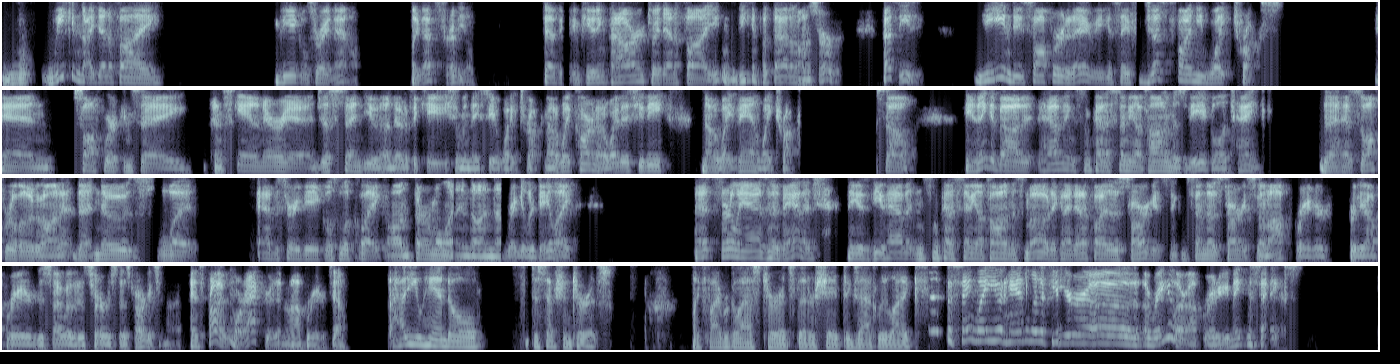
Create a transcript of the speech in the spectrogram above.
We can identify vehicles right now. Like that's trivial. To have the computing power to identify, you can you can put that on a server. That's easy. You can do software today where you can say, just find me white trucks. And software can say, can scan an area and just send you a notification when they see a white truck, not a white car, not a white SUV, not a white van, white truck. So you think about it, having some kind of semi-autonomous vehicle, a tank that has software loaded on it that knows what adversary vehicles look like on thermal and on uh, regular daylight. That certainly has an advantage because if you have it in some kind of semi-autonomous mode, it can identify those targets and can send those targets to an operator for the operator to decide whether to service those targets or not. And it's probably more accurate than an operator too. How do you handle deception turrets? Like fiberglass turrets that are shaped exactly like The same way you would handle it if you're uh, a regular operator. You make mistakes.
